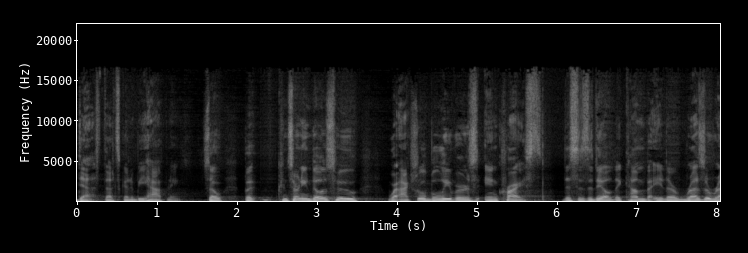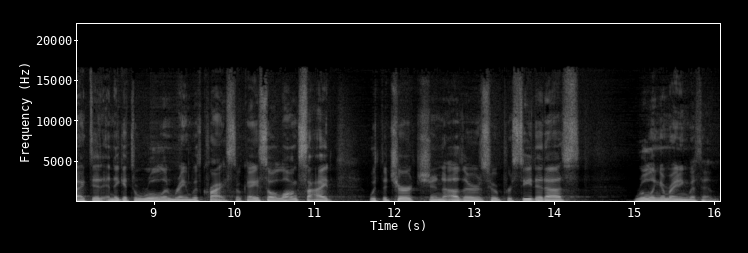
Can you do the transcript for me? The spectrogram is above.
death that's going to be happening. So, but concerning those who were actual believers in Christ, this is the deal. They come back, they're resurrected and they get to rule and reign with Christ, okay? So, alongside with the church and others who have preceded us, ruling and reigning with him.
